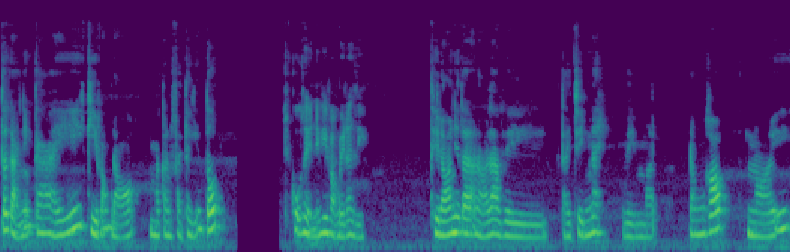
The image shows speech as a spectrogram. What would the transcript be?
tất cả những cái kỳ vọng đó mà cần phải thực hiện tốt. Cụ thể những kỳ vọng đấy là gì? Thì đó như ta đã nói là về tài chính này về mặt đóng góp nói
